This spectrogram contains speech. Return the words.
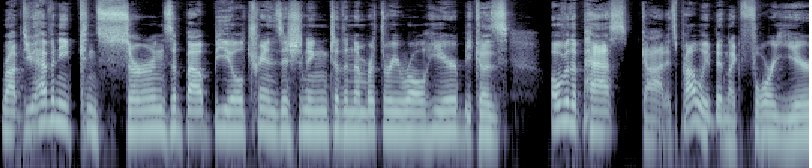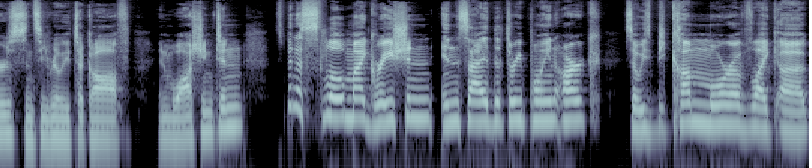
Rob, do you have any concerns about Beal transitioning to the number three role here? Because over the past, God, it's probably been like four years since he really took off in Washington. It's been a slow migration inside the three point arc. So he's become more of like a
